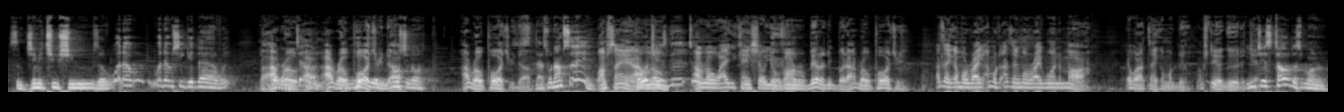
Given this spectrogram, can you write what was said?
some Jimmy Choo shoes or whatever, whatever she get down with. No, I wrote, I, you, I, wrote poetry, dog. I wrote poetry, though. That's what I'm saying. Well, I'm saying poetry I don't know. Is good too. I don't know why you can't show your vulnerability, but I wrote poetry. I think I'm gonna write. I'm gonna, I think I'm gonna write one tomorrow. That's what I think I'm gonna do. I'm still good at you that. You just told us one.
